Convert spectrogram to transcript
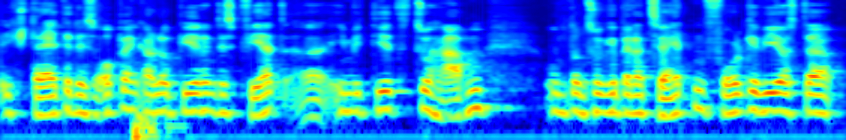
ich streite das ab, ein galoppierendes Pferd äh, imitiert zu haben und dann sage ich bei der zweiten Folge, wie aus der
